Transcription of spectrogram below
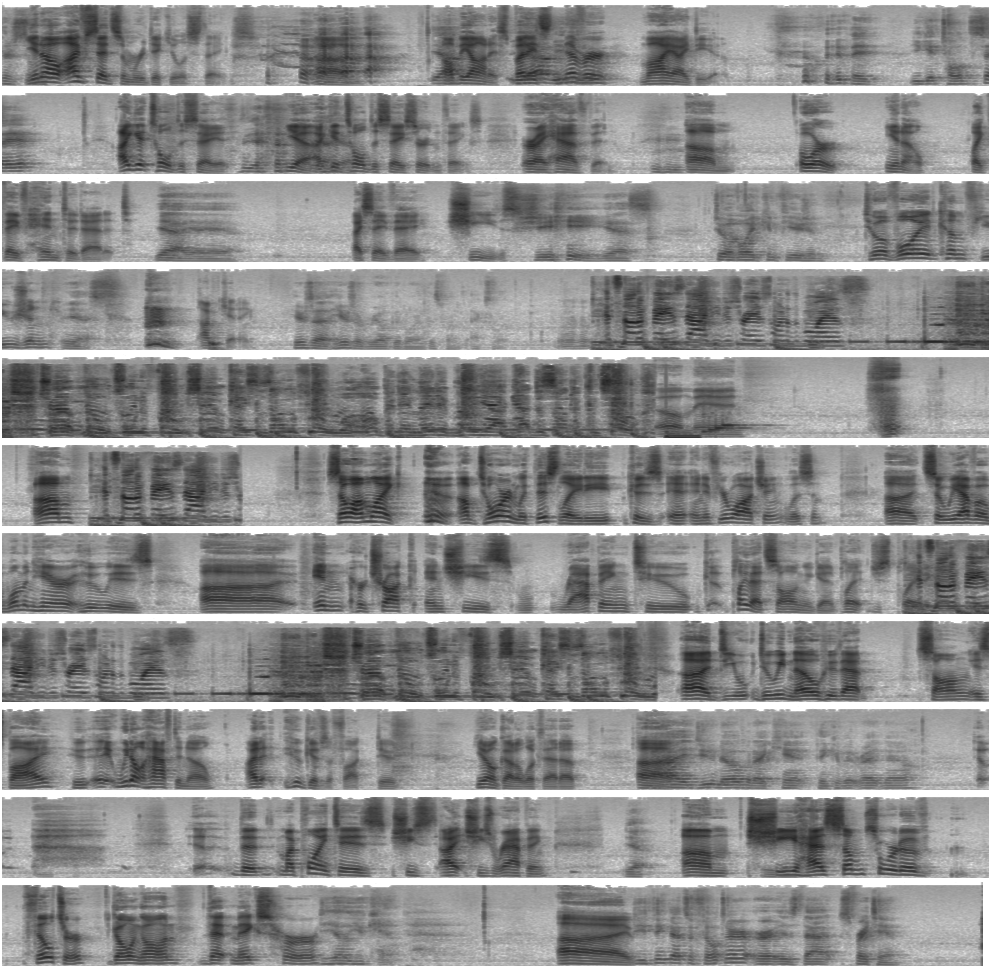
There's so you know i've said some ridiculous things yeah, i'll be honest but Yeah, it's never too. my idea they, you get told to say it. I get told to say it. Yeah. Yeah, I get yeah. told to say certain things, or I have been, Mm-hmm. um, or you know, like they've hinted at it. Yeah, yeah, yeah, yeah. I say they, she's She, yes. To avoid confusion. to avoid confusion. Yes. I'm kidding. Here's a here's a real good one. This one's excellent. Mm-hmm. It's not a phase, Dad. You just raised one of the boys. Trap low, 24 shell cases on the floor. Open and let it blow. Yeah, I got this under control. Oh man. Um. It's not a phase, Dad. You just So I'm like, I'm torn with this lady because, and if you're watching, listen. Uh, so we have a woman here who is uh, in her truck and she's rapping to g- play that song again. Play it, just play it It's again. not a phase, Dad. You just raised one of the boys. Trap low, 24 shell cases on the floor. Uh, do you do we know who that song is by. Who eh, we don't have to know. I who gives a fuck, dude. You don't got to look that up. Uh, I do know, but I can't think of it right now. the my point is she's I she's rapping. Yeah. Um, she has some sort of filter going on that makes her. DLU camp. Uh, Do you think that's a filter or is that spray tan?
